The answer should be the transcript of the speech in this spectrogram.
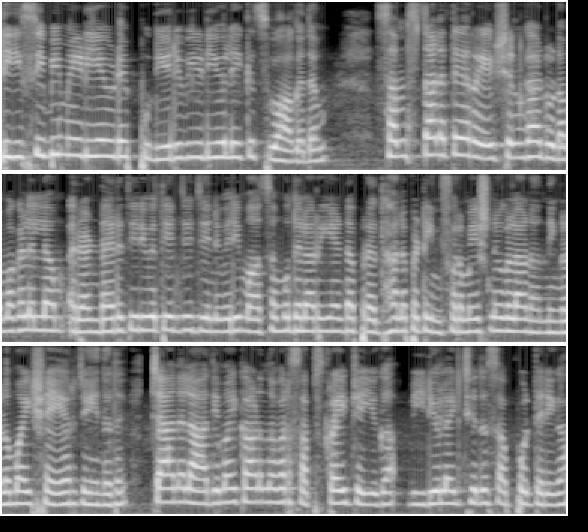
ഡി സി ബി മീഡിയയുടെ പുതിയൊരു വീഡിയോയിലേക്ക് സ്വാഗതം. സംസ്ഥാനത്തെ റേഷൻ കാർഡ് ഉടമകളെല്ലാം രണ്ടായിരത്തി ഇരുപത്തിയഞ്ച് ജനുവരി മാസം മുതൽ അറിയേണ്ട പ്രധാനപ്പെട്ട ഇൻഫർമേഷനുകളാണ് നിങ്ങളുമായി ഷെയർ ചെയ്യുന്നത്. ചാനൽ ആദ്യമായി കാണുന്നവർ സബ്സ്ക്രൈബ് ചെയ്യുക വീഡിയോ ലൈക്ക് ചെയ്ത് സപ്പോർട്ട് തരിക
